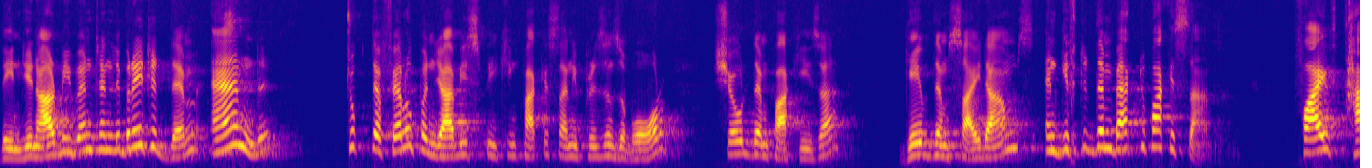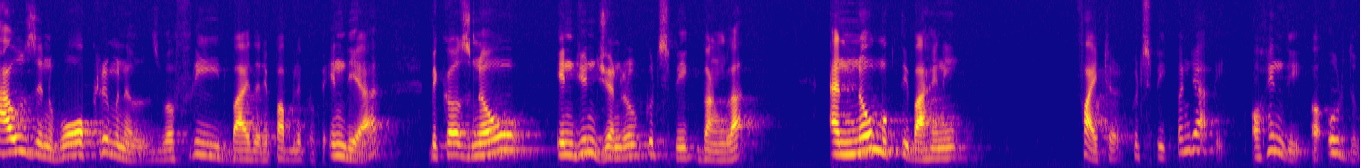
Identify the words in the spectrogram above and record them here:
The Indian army went and liberated them and took their fellow Punjabi speaking Pakistani prisoners of war, showed them Pakiza, gave them sidearms, and gifted them back to Pakistan. 5,000 war criminals were freed by the Republic of India because no Indian general could speak Bangla and no Mukti Bahini fighter could speak Punjabi or Hindi or Urdu.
